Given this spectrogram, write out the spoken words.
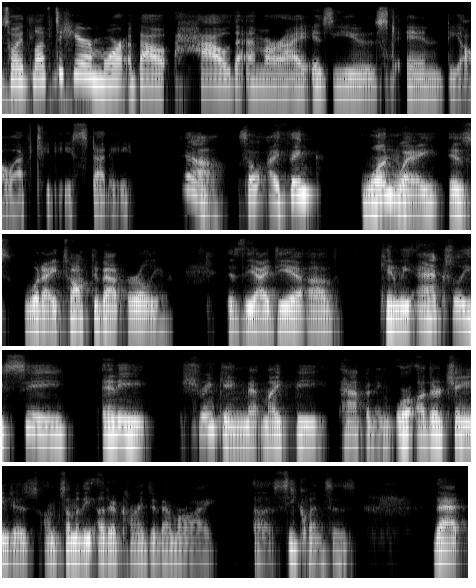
So I'd love to hear more about how the MRI is used in the all FTD study. Yeah. So I think one way is what I talked about earlier is the idea of can we actually see any shrinking that might be happening or other changes on some of the other kinds of MRI uh, sequences that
